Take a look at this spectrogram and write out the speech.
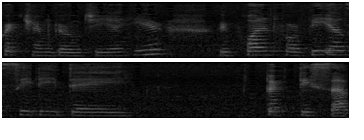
Quick Trim Girl Gia here, reporting for VLCD day 57.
